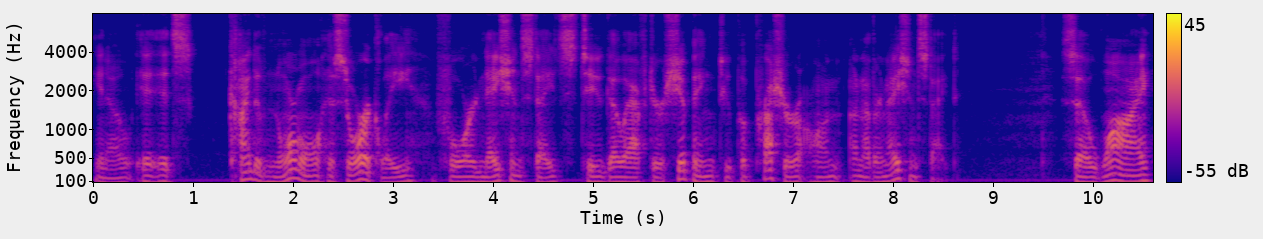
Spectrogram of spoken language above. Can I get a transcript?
you know, it, it's kind of normal historically for nation states to go after shipping to put pressure on another nation state. So, why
